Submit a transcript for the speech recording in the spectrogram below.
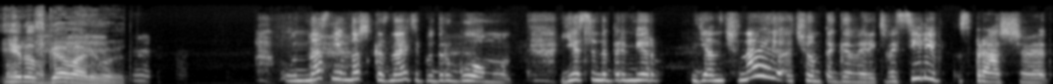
и разговаривают. У нас немножко, знаете, по-другому. Если, например, я начинаю о чем-то говорить, Василий спрашивает,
